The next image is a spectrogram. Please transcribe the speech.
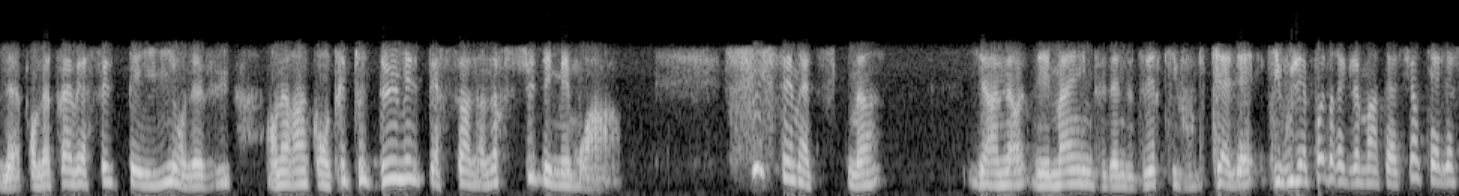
18-19. On a traversé le pays, on a vu, on a rencontré plus de 2000 personnes, on a reçu des mémoires. Systématiquement, il y en a des mêmes qui venaient nous dire qu'ils qu'ils voulaient pas de réglementation, qu'ils allaient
